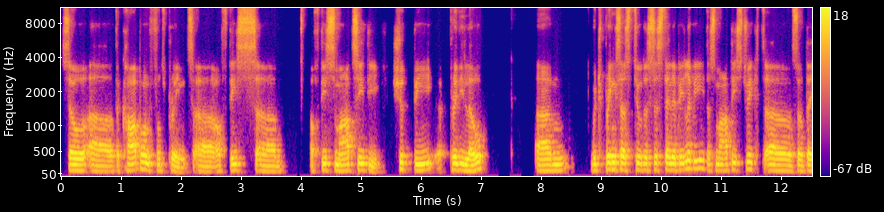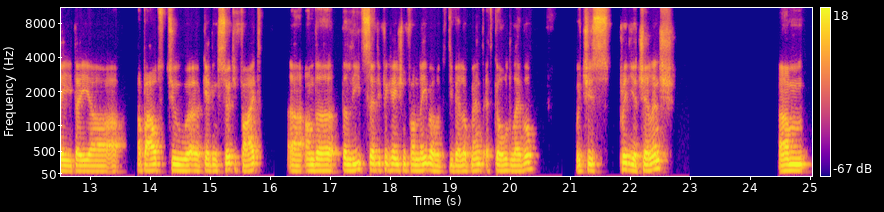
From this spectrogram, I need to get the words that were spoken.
So uh, the carbon footprint uh, of this uh, of this smart city should be pretty low, um, which brings us to the sustainability. The smart district, uh, so they they are about to uh, getting certified on the the LEED certification for neighborhood development at gold level which is pretty a challenge. Um,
